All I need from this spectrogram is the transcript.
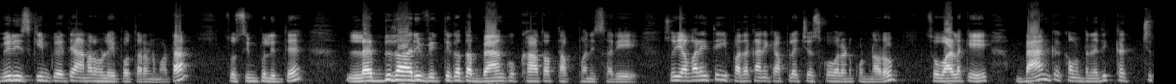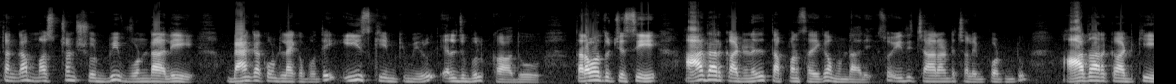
మీరు ఈ స్కీమ్కి అయితే అనర్హులైపోతారనమాట సో సింపుల్ ఇద్దే లబ్ధిదారి వ్యక్తిగత బ్యాంకు ఖాతా తప్పనిసరి. సో ఎవరైతే ఈ పథకానికి అప్లై చేసుకోవాలనుకుంటున్నారో సో వాళ్ళకి బ్యాంక్ అకౌంట్ అనేది ఖచ్చితంగా మస్ట్ అండ్ షుడ్ బి ఉండాలి. బ్యాంక్ అకౌంట్ లేకపోతే ఈ స్కీమ్కి మీరు ఎలిజిబుల్ కాదు. తర్వాత వచ్చేసి ఆధార్ కార్డ్ అనేది తప్పనిసరిగా ఉండాలి. సో ఇది చాలా అంటే చాలా ఇంపార్టెంట్ ఆధార్ కార్డ్కి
